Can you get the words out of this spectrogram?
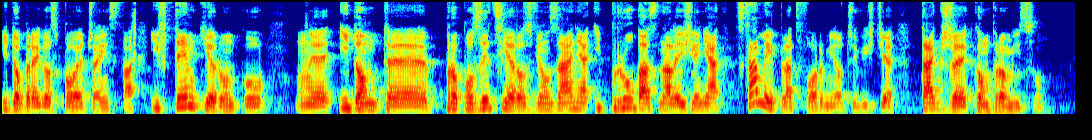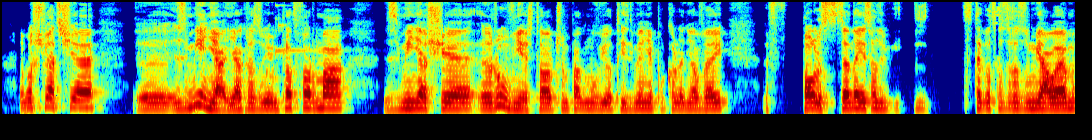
i dobrego społeczeństwa. I w tym kierunku E, idą te propozycje, rozwiązania i próba znalezienia w samej platformie oczywiście także kompromisu. No bo świat się y, zmienia. Jak rozumiem, platforma zmienia się również. To, o czym Pan mówi o tej zmianie pokoleniowej w Polsce, no jest z tego co zrozumiałem,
